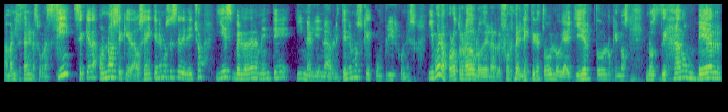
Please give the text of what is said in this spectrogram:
manifestar en las urnas. Sí se queda o no se queda. O sea, ahí tenemos ese derecho y es verdaderamente inalienable. Tenemos que cumplir con eso. Y bueno, por otro lado, lo de la reforma eléctrica, todo lo de ayer, todo lo que nos, nos dejaron ver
